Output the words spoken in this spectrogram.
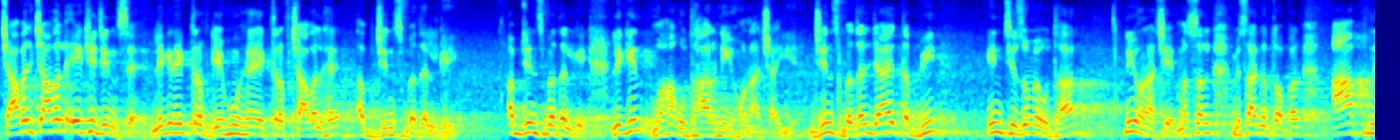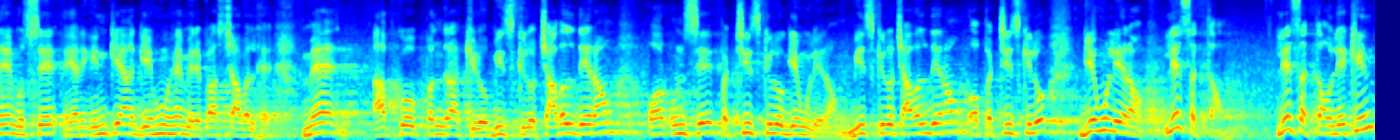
چاول چاول ایک ہی جنس ہے، لیکن ایک طرف گیہوں ہے، ایک طرف چاول ہے۔ اب جنس بدل گئی، اب جنس بدل گئی۔ لیکن وہاں ادھار نہیں ہونا چاہیے۔ جنس بدل جائے تب بھی ان چیزوں میں ادھار نہیں ہونا چاہیے۔ مثلا، مثال کے طور پر آپ نے مجھ سے یعنی ان کے یہاں گیہوں ہے میرے پاس چاول ہے۔ میں آپ کو پندرہ کلو، بیس کلو چاول دے رہا ہوں اور ان سے پچیس کلو گیہوں لے رہا ہوں۔ بیس کلو چاول دے رہا ہوں اور پچیس کلو گیہوں لے رہا ہوں۔ لے سکتا ہوں۔ لے سکتا ہوں، لیکن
